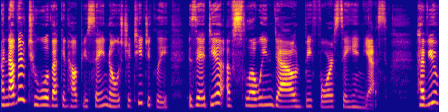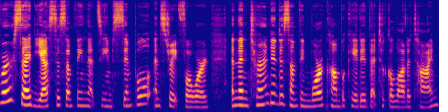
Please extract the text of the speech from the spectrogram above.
Another tool that can help you say no strategically is the idea of slowing down before saying yes. Have you ever said yes to something that seemed simple and straightforward and then turned into something more complicated that took a lot of time?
